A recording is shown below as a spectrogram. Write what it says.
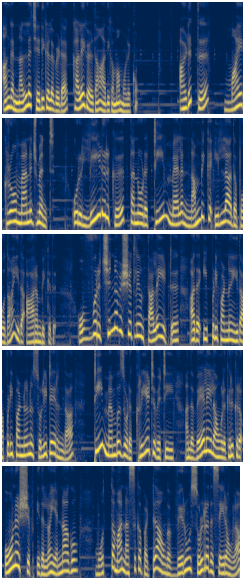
அங்க நல்ல செடிகளை விட கலைகள் தான் அதிகமா முளைக்கும். அடுத்து மைக்ரோ மேனேஜ்மெண்ட் ஒரு லீடருக்கு தன்னோட டீம் மேல நம்பிக்கை இல்லாத போதான் இதை ஆரம்பிக்குது. ஒவ்வொரு சின்ன விஷயத்துலையும் தலையிட்டு அதை இப்படி பண்ணு இது அப்படி பண்ணுன்னு சொல்லிட்டே இருந்தா டீம் மெம்பர்ஸோட கிரியேட்டிவிட்டி அந்த வேலையில் அவங்களுக்கு இருக்கிற ஓனர்ஷிப் இதெல்லாம் என்னாகும்? மொத்தமாக நசுக்கப்பட்டு அவங்க வெறும் சொல்றதை செய்கிறவங்களா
